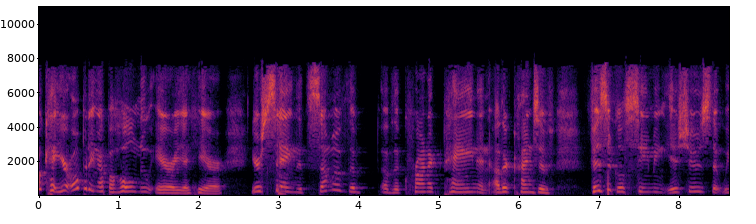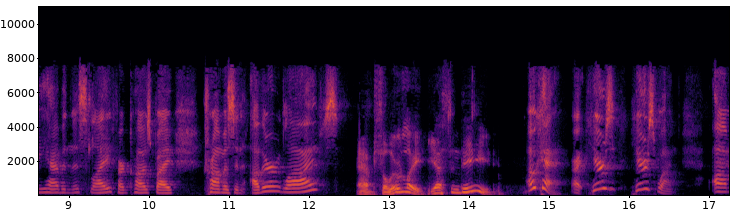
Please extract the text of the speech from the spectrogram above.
Okay, you're opening up a whole new area here. You're saying that some of the of the chronic pain and other kinds of physical seeming issues that we have in this life are caused by traumas in other lives? Absolutely. Yes, indeed. Okay. All right. Here's here's one. Um,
